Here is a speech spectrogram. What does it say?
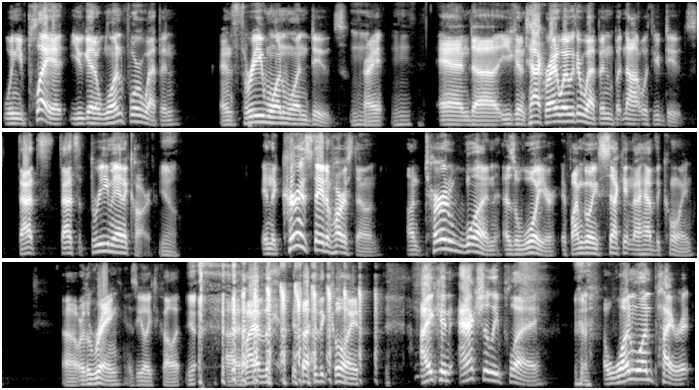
when you play it, you get a one-four weapon and three one-one dudes. Mm-hmm. Right. Mm-hmm. And uh, you can attack right away with your weapon, but not with your dudes. That's that's a three mana card. Yeah in the current state of Hearthstone, on turn one as a warrior, if I'm going second and I have the coin, uh, or the ring, as you like to call it, yeah. uh, if I have the if I have the coin, I can actually play a one-one pirate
